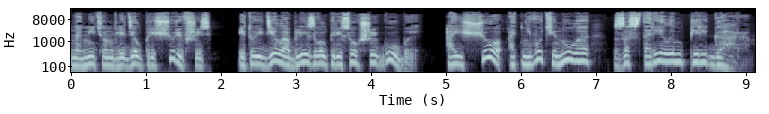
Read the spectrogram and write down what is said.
На Мить он глядел, прищурившись, и то и дело облизывал пересохшие губы, а еще от него тянуло застарелым перегаром.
